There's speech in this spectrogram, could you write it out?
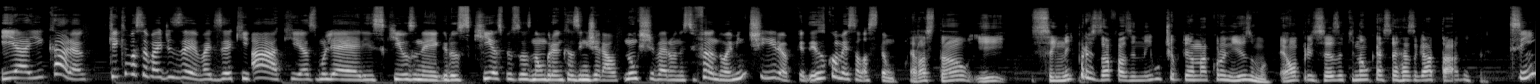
E aí, cara, o que, que você vai dizer? Vai dizer que, ah, que as mulheres, que os negros, que as pessoas não brancas em geral nunca estiveram nesse fandom? É mentira, porque desde o começo elas estão. Elas estão, e sem nem precisar fazer nenhum tipo de anacronismo. É uma princesa que não quer ser resgatada, cara. Sim,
